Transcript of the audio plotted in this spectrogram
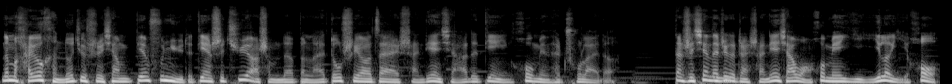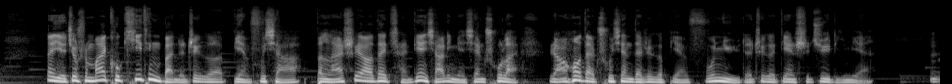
那么还有很多就是像蝙蝠女的电视剧啊什么的，本来都是要在闪电侠的电影后面才出来的，但是现在这个闪闪电侠往后面移了以后，那也就是 Michael Keaton 版的这个蝙蝠侠，本来是要在闪电侠里面先出来，然后再出现在这个蝙蝠女的这个电视剧里面，嗯，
